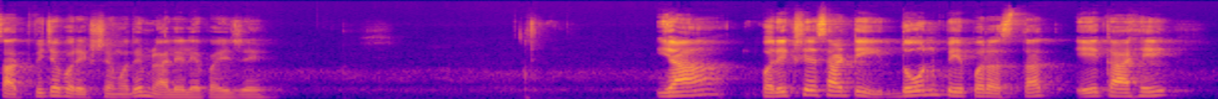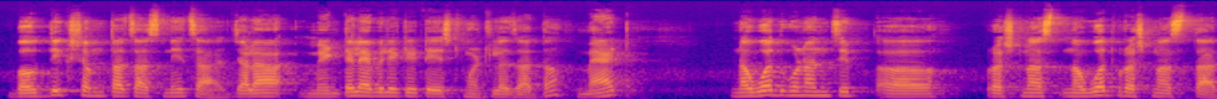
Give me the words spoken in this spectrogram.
सातवीच्या परीक्षेमध्ये मिळालेले पाहिजे. या परीक्षेसाठी दोन पेपर असतात. एक आहे बौद्धिक क्षमता चाचणीचा ज्याला मेंटल ॲबिलिटी टेस्ट म्हटलं जातं. मॅट नव्वद गुणांचे प्रश्न अस नव्वद प्रश्न असतात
